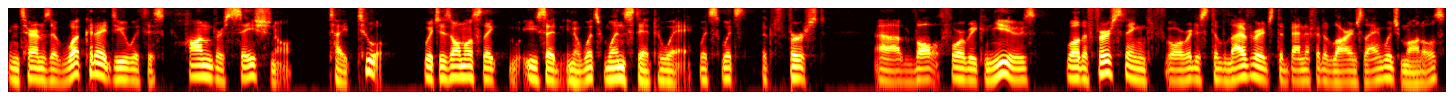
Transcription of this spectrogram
in terms of what could I do with this conversational type tool, which is almost like you said, you know, what's one step away? What's what's the first uh, vault for we can use? Well, the first thing forward is to leverage the benefit of large language models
